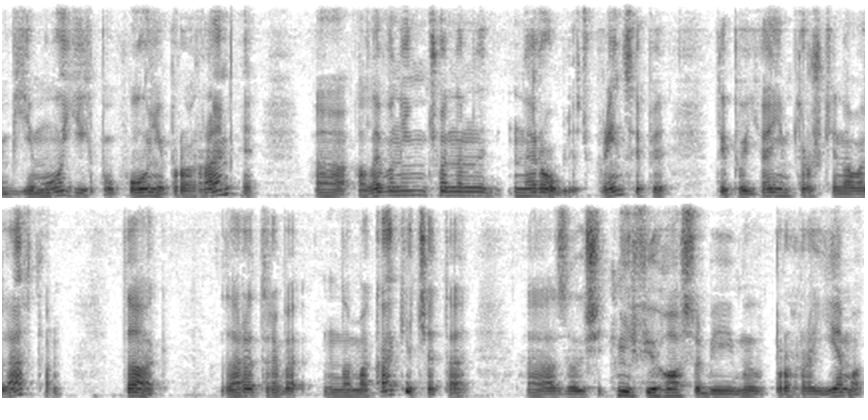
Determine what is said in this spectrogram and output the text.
Б'ємо їх по повній програмі, але вони нічого нам не, роблять. В принципі, типу, я їм трошки наваляв там. Так, зараз треба на Макакіча та залишити. Ніфіга собі, ми програємо.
